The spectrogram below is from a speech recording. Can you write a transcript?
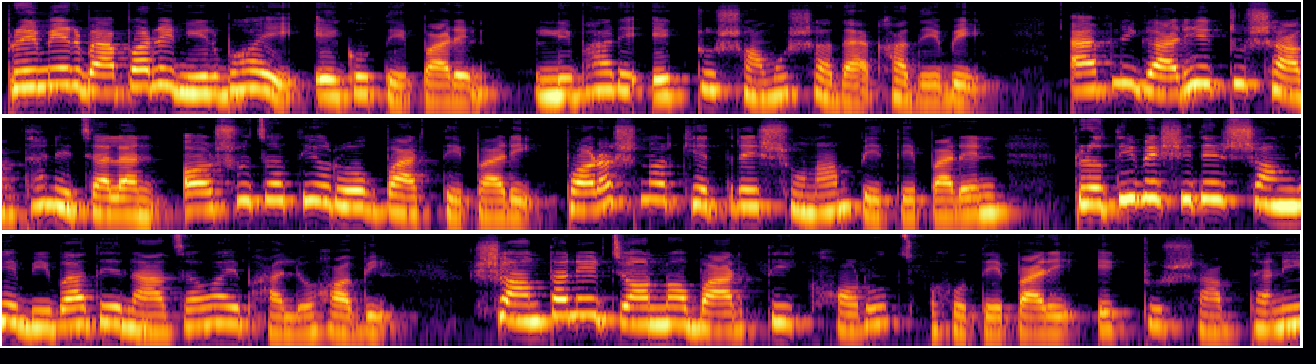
প্রেমের ব্যাপারে নির্ভয়ে এগোতে পারেন। লিভারে একটু সমস্যা দেখা দেবে। আপনি গাড়ি একটু সাবধানে চালান অর্শজাতীয় রোগ বাড়তে পারে, পড়াশোনার ক্ষেত্রে সুনাম পেতে পারেন, প্রতিবেশীদের সঙ্গে বিবাদে না যাওয়াই ভালো হবে। সন্তানের জন্য বাড়তি খরচ হতে পারে, একটু সাবধানে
